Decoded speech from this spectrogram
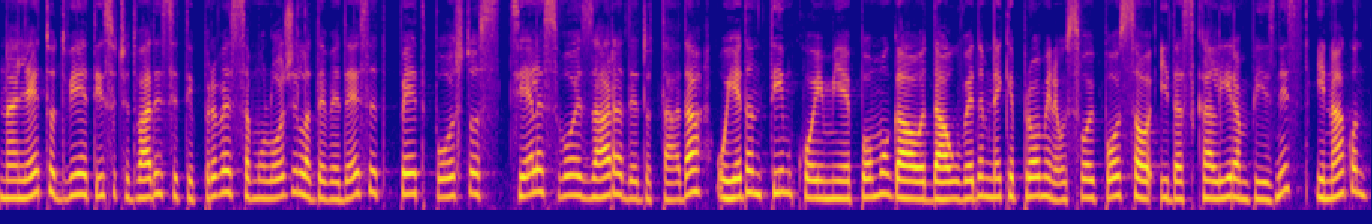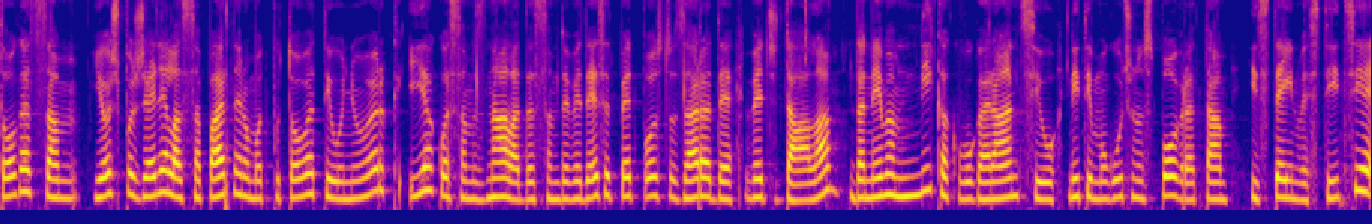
na ljeto 2021. sam uložila 95% cijele svoje zarade do tada u jedan tim koji mi je pomogao da uvedem neke promjene u svoj posao i da skaliram biznis. I nakon toga sam još poželjela sa partnerom otputovati u New York, iako sam znala da sam 95% zarade već dala, da nemam nikakvu garanciju niti mogućnost povrata iz te investicije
